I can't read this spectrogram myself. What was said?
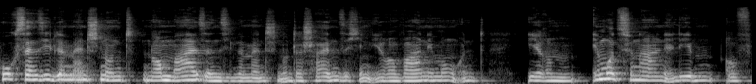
Hochsensible Menschen und normalsensible Menschen unterscheiden sich in ihrer Wahrnehmung und ihrem emotionalen Erleben auf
